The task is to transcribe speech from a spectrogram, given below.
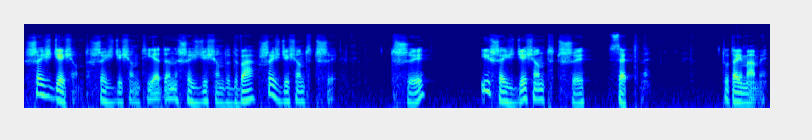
60, 61, 62, 63. 3 i 63 setne. Tutaj mamy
